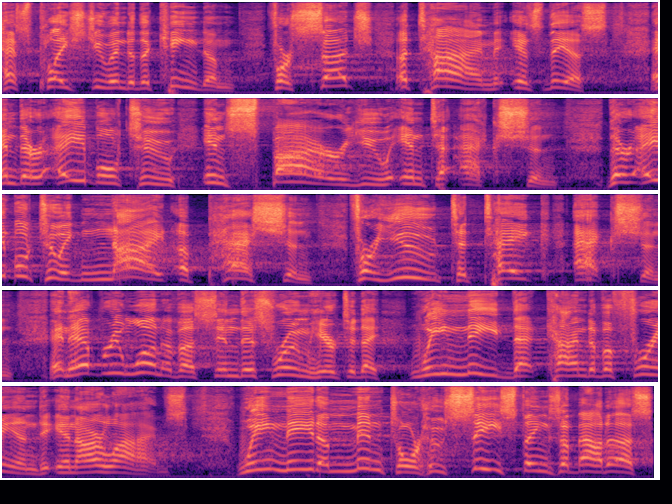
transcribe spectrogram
has placed you into the kingdom for such a time as this. And they're able to inspire you into action. They're able to ignite a passion for you to take action. And every one of us in this room here today, we need that kind of a friend in our lives. We need a mentor who sees things about us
